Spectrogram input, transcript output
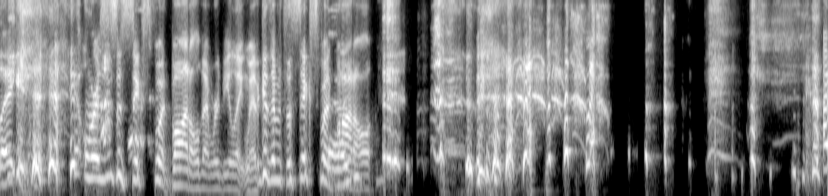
Like, or is this a six foot bottle that we're dealing with? Because if it's a six foot Yeah. bottle, I feel like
